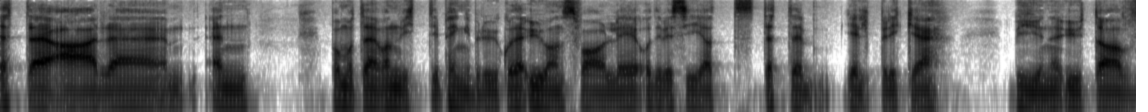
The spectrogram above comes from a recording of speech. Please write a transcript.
dette er eh, en på en måte vanvittig pengebruk, og det er uansvarlig, og det vil si at dette hjelper ikke byene ut av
